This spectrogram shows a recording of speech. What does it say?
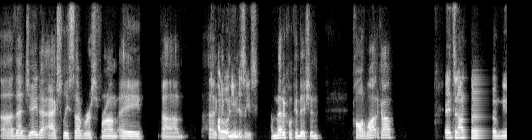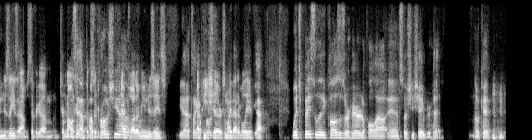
uh, that Jada actually suffers from a um, a, autoimmune disease. a medical condition called what? Kyle? It's an autoimmune disease. I'm specific um, I want to terminology. say for the aprosia. autoimmune disease. Yeah, it's like Alopecia or something like that, I believe. Yeah, which basically causes her hair to fall out, and so she shaved her head. Okay. Mhm.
